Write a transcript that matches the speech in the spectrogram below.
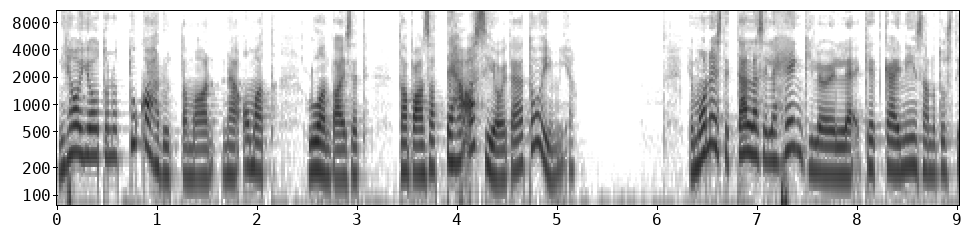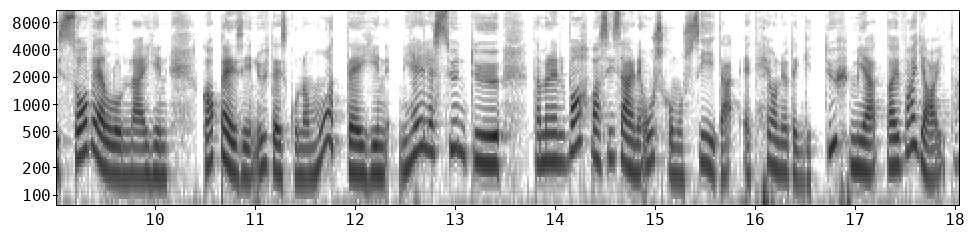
niin he on joutunut tukahduttamaan nämä omat luontaiset tapansa tehdä asioita ja toimia. Ja monesti tällaisille henkilöille, ketkä ei niin sanotusti sovellu näihin kapeisiin yhteiskunnan muotteihin, niin heille syntyy tämmöinen vahva sisäinen uskomus siitä, että he on jotenkin tyhmiä tai vajaita.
